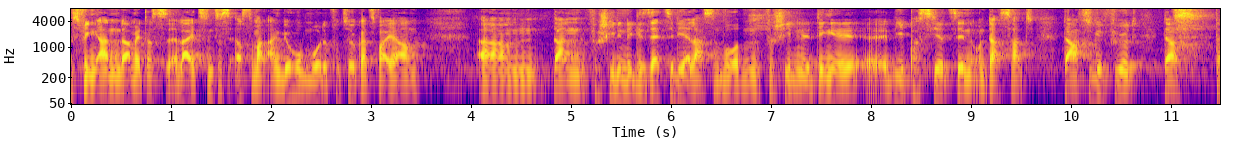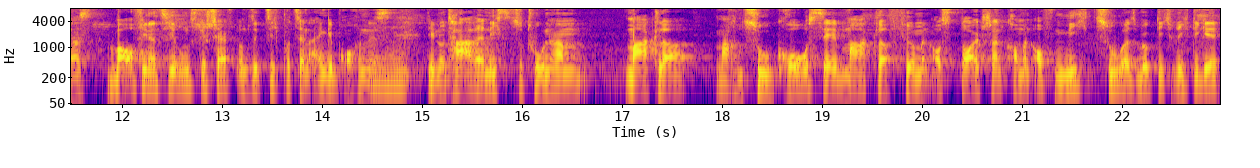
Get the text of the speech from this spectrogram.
das fing an damit, dass Leitzins das erste Mal angehoben wurde vor circa zwei Jahren ähm, dann verschiedene Gesetze, die erlassen wurden, verschiedene Dinge, äh, die passiert sind. Und das hat dazu geführt, dass das Baufinanzierungsgeschäft um 70 Prozent eingebrochen ist, mhm. die Notare nichts zu tun haben, Makler machen zu, große Maklerfirmen aus Deutschland kommen auf mich zu, also wirklich richtige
